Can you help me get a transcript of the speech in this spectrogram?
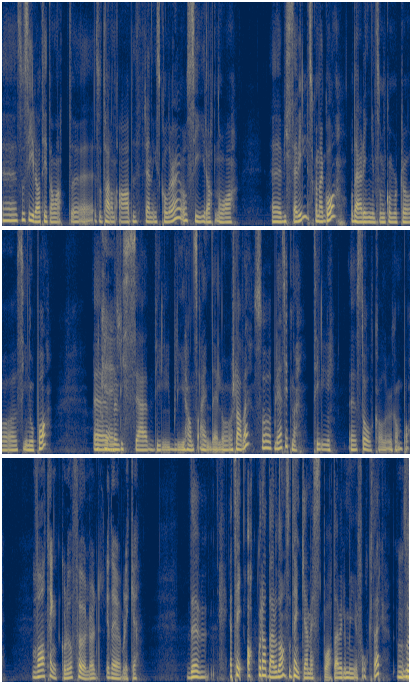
eh, så sier da Titan at eh, Så tar han av treningscolleret og sier at nå, eh, hvis jeg vil, så kan jeg gå. Og det er det ingen som kommer til å si noe på. Okay. Men hvis jeg vil bli hans eiendel og slave, så blir jeg sittende til eh, stålcollaret kommer på. Hva tenker du og føler i det øyeblikket? det, jeg tenk, akkurat der og da så tenker jeg mest på at det er veldig mye folk der. Mm. Så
